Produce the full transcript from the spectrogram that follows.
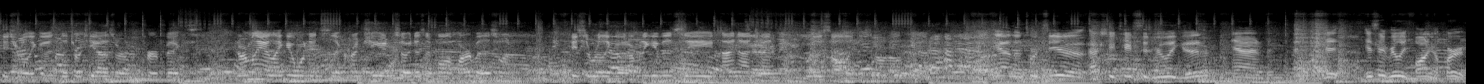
tastes really good. The tortillas are perfect. Normally I like it when it's like crunchy and so it doesn't fall apart, but this one tasted really good. I'm gonna give this a 9 out of 10. Really solid. Just yeah, the tortilla actually tasted really good, and it isn't really falling apart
